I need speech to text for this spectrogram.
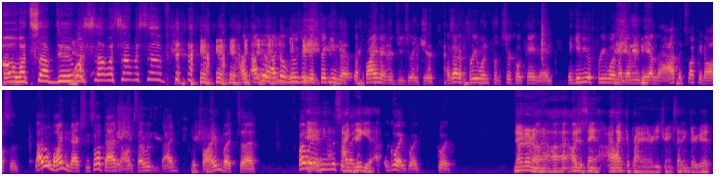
Oh, what's up, dude? What's up? What's up? What's up? I'm, I'm, the, I'm, the, loser that's drinking the, the Prime Energy drink here. I got a free one from Circle K, man. They give you a free one like every day on the app. It's fucking awesome. I don't mind it actually. It's not bad, Alex. I don't bad the Prime, but uh, by the way, I mean, listen. I like, dig it. Go ahead. Go ahead. Go ahead. No, no, no. I, I was just saying I like the Prime Energy drinks. I think they're good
